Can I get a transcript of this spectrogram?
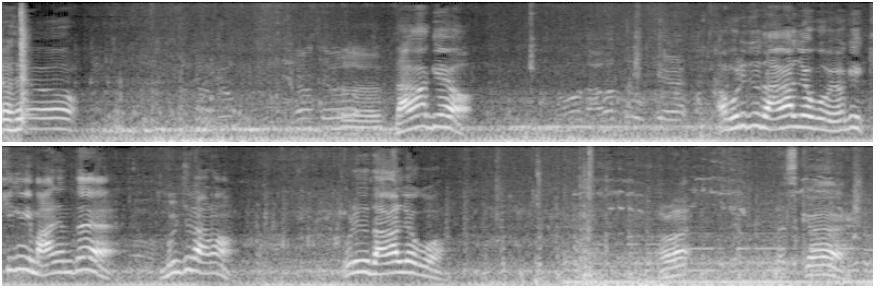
안녕하세요. Hello. 나가게요. 아, 우리도 나가려고. 여기 킹이 많은데 물질 않아. 우리도 나가려고. Alright, let's go.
